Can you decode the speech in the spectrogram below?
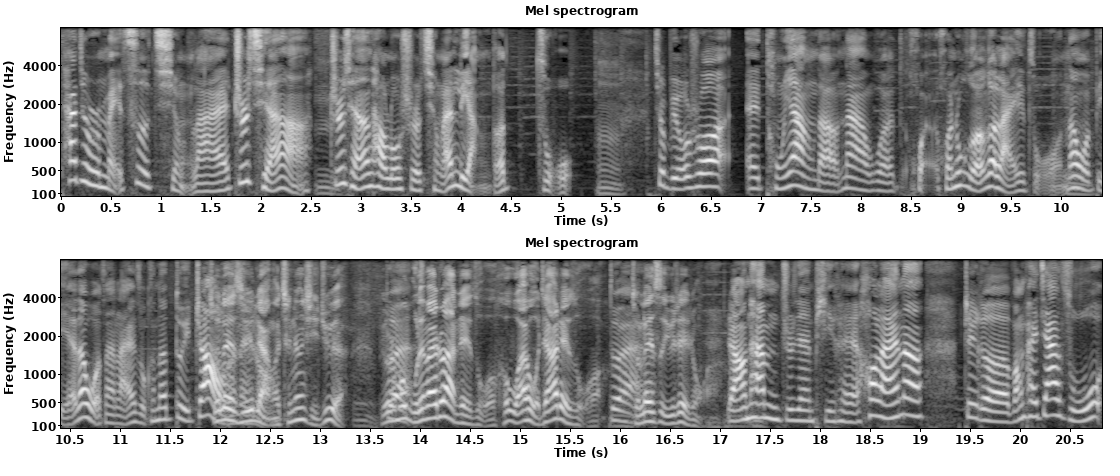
他就是每次请来之前啊，嗯。之前的套路是请来两个组，嗯。就比如说，哎，同样的，那我还《还珠格格》来一组，嗯。那我别的我再来一组，跟他对照就那种，类似于两个情景喜剧，嗯。比如什么《武林外传》这组和《我爱我家》这组，对。就类似于这种啊。然后他们之间 PK。后来呢，这个《王牌家族》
